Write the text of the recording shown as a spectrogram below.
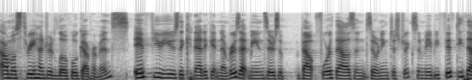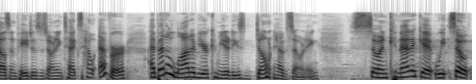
almost 300 local governments. If you use the Connecticut numbers, that means there's a, about 4,000 zoning districts and maybe 50,000 pages of zoning text. However, I bet a lot of your communities don't have zoning. So in Connecticut, we so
